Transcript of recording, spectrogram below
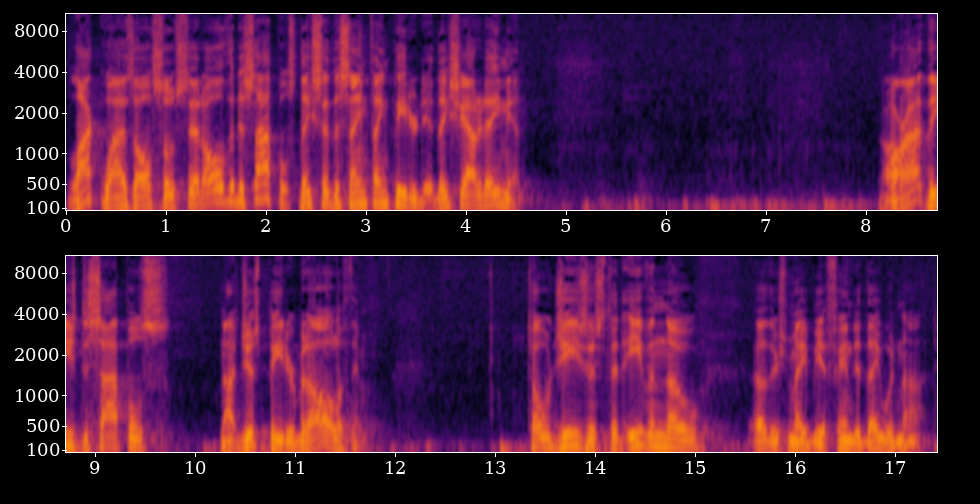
Likewise, also said all the disciples. They said the same thing Peter did. They shouted, Amen. All right, these disciples, not just Peter, but all of them, told Jesus that even though others may be offended, they would not.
